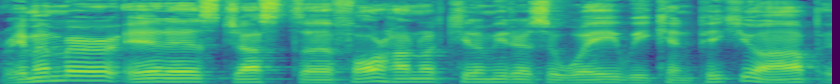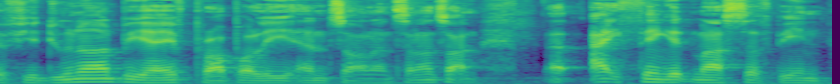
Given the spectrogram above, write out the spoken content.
remember, it is just uh, 400 kilometers away. We can pick you up if you do not behave properly, and so on and so on and so on. I think it must have been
